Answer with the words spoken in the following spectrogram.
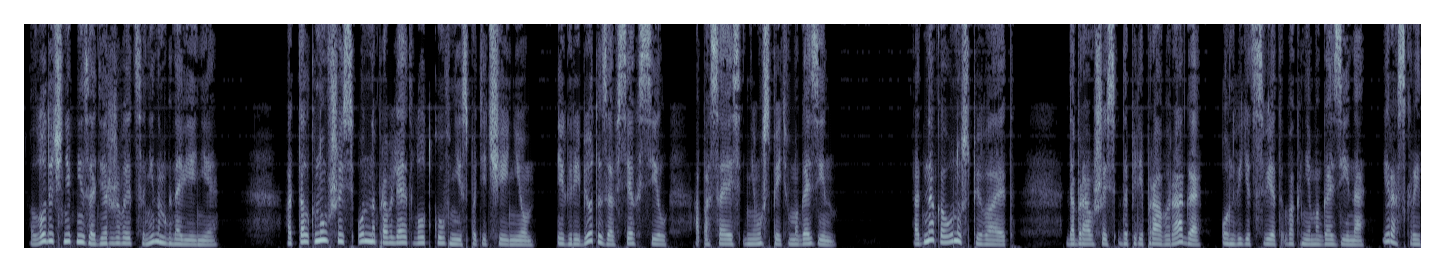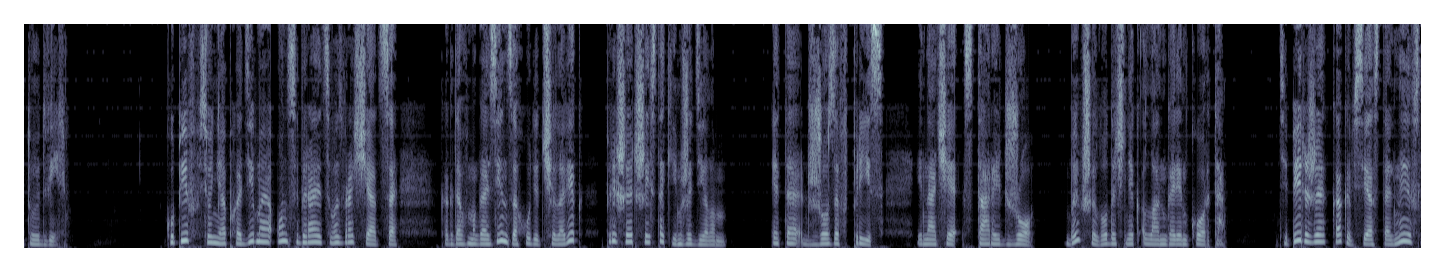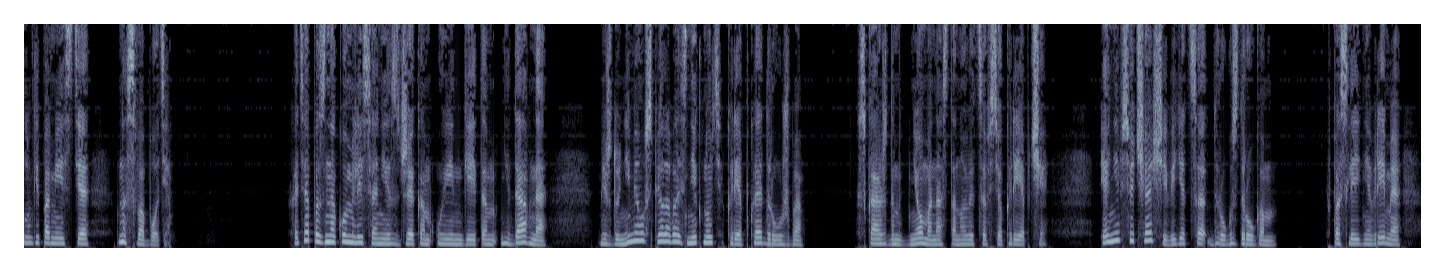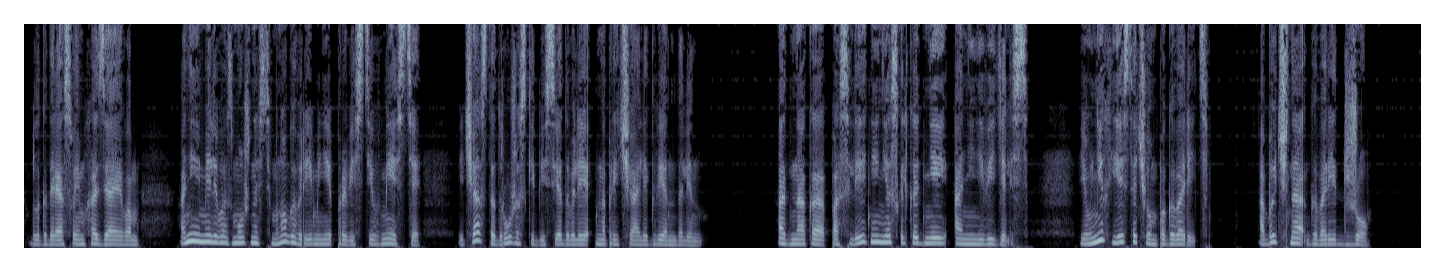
Лодочник не задерживается ни на мгновение. Оттолкнувшись, он направляет лодку вниз по течению и гребет изо всех сил, опасаясь не успеть в магазин. Однако он успевает. Добравшись до переправы Рага, он видит свет в окне магазина и раскрытую дверь. Купив все необходимое, он собирается возвращаться, когда в магазин заходит человек, пришедший с таким же делом. Это Джозеф Прис, иначе Старый Джо, бывший лодочник Лангаренкорта. Теперь же, как и все остальные слуги поместья, на свободе. Хотя познакомились они с Джеком Уингейтом недавно, между ними успела возникнуть крепкая дружба. С каждым днем она становится все крепче, и они все чаще видятся друг с другом. В последнее время, благодаря своим хозяевам, они имели возможность много времени провести вместе и часто дружески беседовали на причале Гвендолин. Однако последние несколько дней они не виделись, и у них есть о чем поговорить. Обычно говорит Джо.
